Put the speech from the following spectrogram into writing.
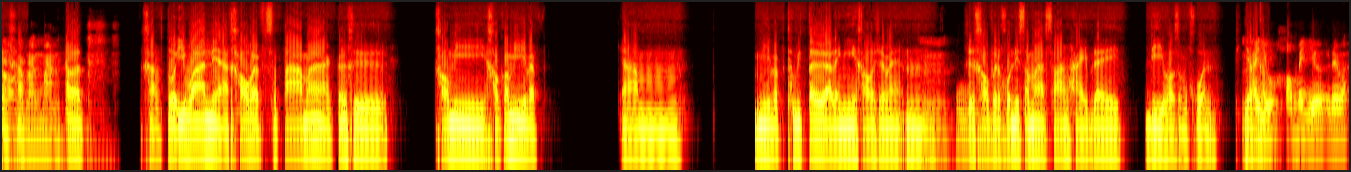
ต่อครับกำลังมันก็ครับ ตัวอีวานเนี่ยเขาแบบสตาร์มากก็คือเขามีเขาก็มีแบบอ่า มีแบบทวิตเตอร์อะไรงี้เขาใช่ไหมอืมอืม คือเขาเป็นคนที่สามารถสร้างไฮป์ได้ดีพอสมควรเทียบอากับยุเขาไม่เยอะด้วยวะ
